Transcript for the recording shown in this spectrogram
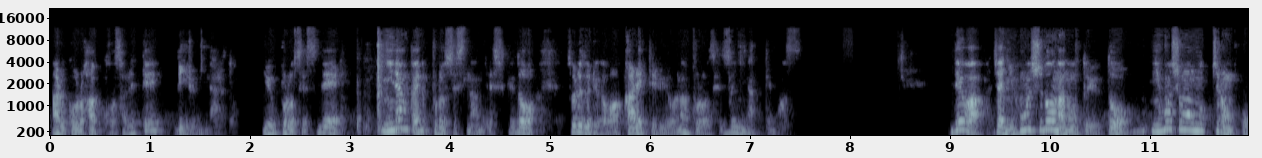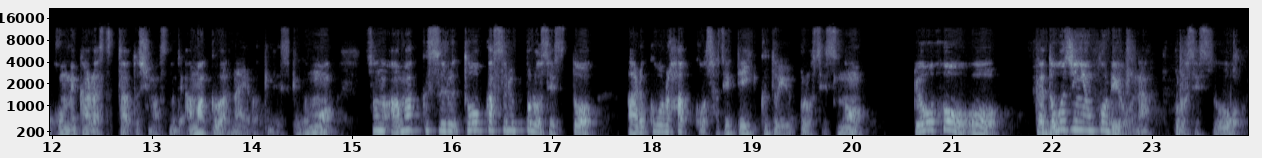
アルコール発酵されてビールになるいうプロセスで、2段階のプロセスなんですけど、それぞれが分かれているようなプロセスになっています。では、じゃあ日本酒どうなのというと、日本酒ももちろんお米からスタートしますので甘くはないわけですけども、その甘くする、糖化するプロセスとアルコール発酵させていくというプロセスの両方をが同時に起こるようなプロセスを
